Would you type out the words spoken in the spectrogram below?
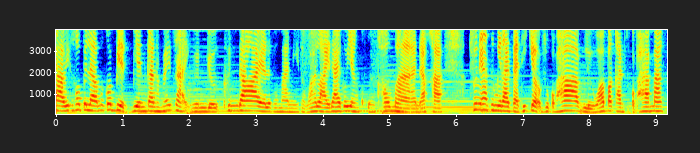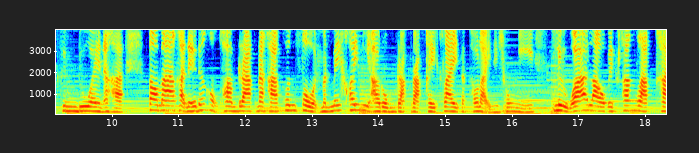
ดาวที่เข้าไปแล้วมันก็เบียดเบียนการทำให้จ่ายเงินเยอะขึ้นได้อะไรประมาณนี้แต่ว่ารายได้ก็ยังคงเข้ามานะคะช่วงนี้อาจจะมีรายจ่ายที่เกี่ยวกับสุขภาพ หรือว่าประกันสุขภาพมากขึ้นด้วยนะคะ ต่อมาค่ะในเรื่องของความรักนะคะ คนโสดมันไม่ค่อยมีอารมณ์รักๆใครๆสักเท่าไหร่ในช่วงนี้ หรือว่าเราไปคลั่งรักใคร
